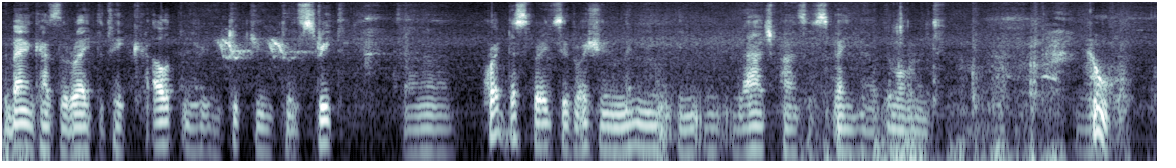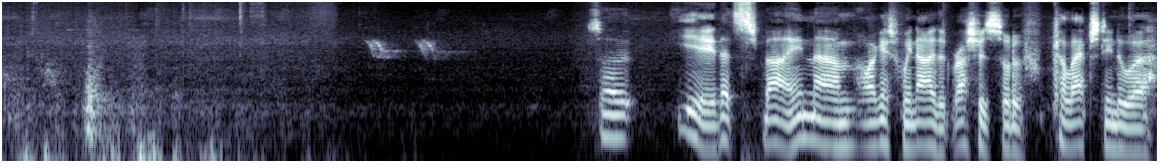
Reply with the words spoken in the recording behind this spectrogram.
the bank has the right to take out and kick you to the street. Uh, quite desperate situation in many in, in, large parts of Spain at the moment. Cool. So, yeah, that's Spain. Um, I guess we know that Russia's sort of collapsed into a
